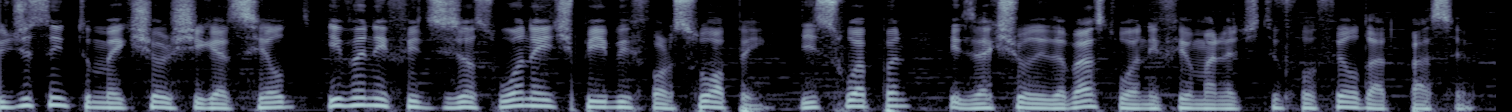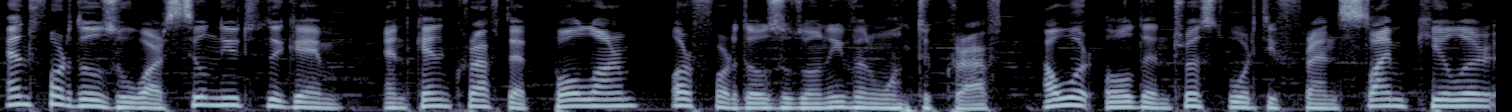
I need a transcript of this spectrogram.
You just need to make sure she gets healed even if it's just 1 HP before swapping. This weapon is actually the best one if you manage to fulfill that passive. And for those who are still new to the game and can craft that polearm, or for those who don't even want to craft, our old and trustworthy friend Slime Killer,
